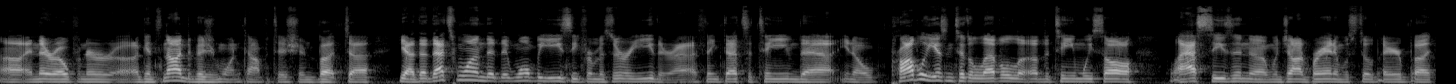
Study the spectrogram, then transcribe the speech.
uh, in their opener uh, against non-division one competition. But uh, yeah, that, that's one that, that won't be easy for Missouri either. I think that's a team that you know probably isn't to the level of the team we saw last season uh, when John Brannen was still there. But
